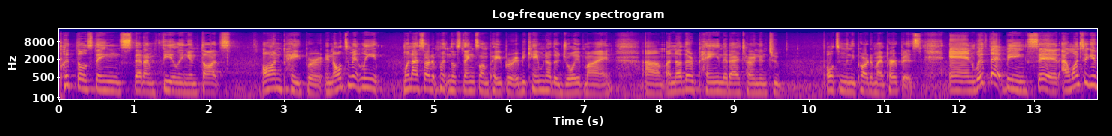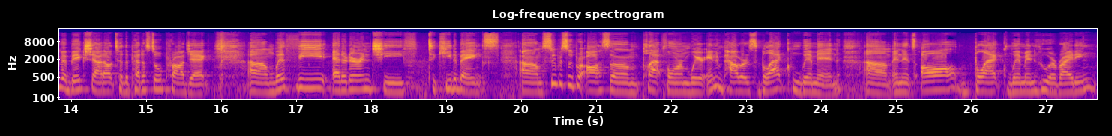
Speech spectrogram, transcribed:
put those things that I'm feeling and thoughts on paper. And ultimately, when I started putting those things on paper, it became another joy of mine, um, another pain that I turned into ultimately part of my purpose. And with that being said, I want to give a big shout out to the Pedestal Project um, with the editor in chief, Takeda Banks. Um, super, super awesome platform where it empowers black women. Um, and it's all black women who are writing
